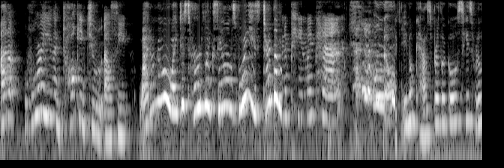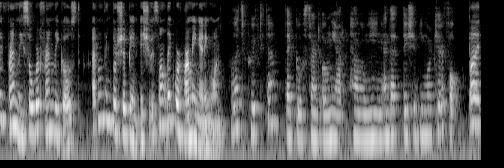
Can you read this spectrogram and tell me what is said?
Anna, who are you even talking to, Elsie? I don't know. I just heard like Salem's voice. Turn the I'm gonna pee in my pants. Oh no. You know Casper the ghost? He's really friendly, so we're friendly ghost. I don't think there should be an issue. It's not like we're harming anyone. Let's prove to them that ghosts aren't only out on Halloween and that they should be more careful. But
